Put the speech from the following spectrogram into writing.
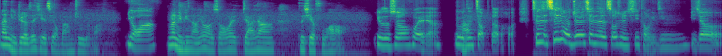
那你觉得这些是有帮助的吗？有啊。那你平常用的时候会加上这些符号？有的时候会啊，如果真找不到的话，啊、其实其实我觉得现在的搜寻系统已经比较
